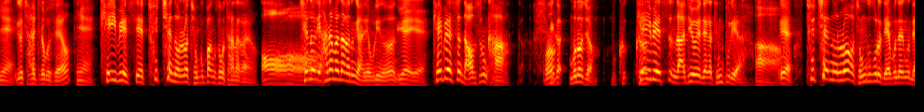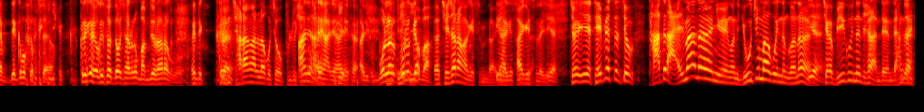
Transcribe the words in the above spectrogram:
예. 이거 잘 들어보세요. 예. KBS의 two 채널로 전국 방송을 다 나가요. 어. 채널이 하나만 나가는 게 아니에요. 우리는 예, 예. KBS는 나 없으면 가. 어? 그러니까- 무너져. 뭐 그, 그런- KBS 라디오에 내가 등불이야. 아. 예, two 채널로 전국으로 내보내는 건 내, 내 거밖에 없어요. 예, 그- 그러니까 여기서 너 잘하는 건 맘대로 하라고. 근데 그런 예. 자랑하려고 저 부르신 아니, 거예요? 아니, 아니, 아니. 예. 아니, 몰라- 저- 모를까봐. 예, 제 자랑하겠습니다. 예, 알겠습니다. 알겠습니다. 예. 저 이제 데뷔했을 때 좀 다들 알만한 유행어는 요즘 하고 있는 거는 예. 제가 밀고 있는데 잘 안 되는데 항상 네.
